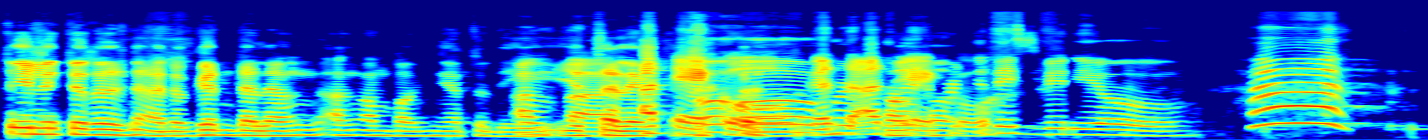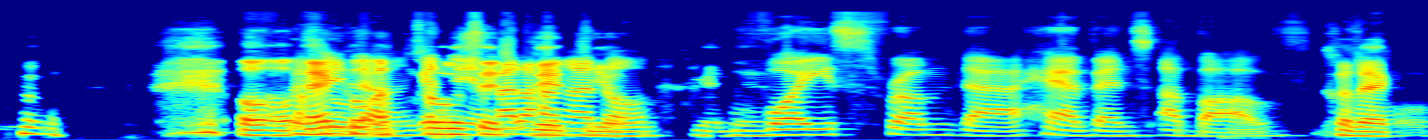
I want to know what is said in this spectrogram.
Ito yung literal na ano, ganda lang ang ambag niya today. Ambag. Talaga. At echo. Oo, Ganda for, at for echo. today's video. Oo, Okay echo lang. at Ganda yan. frozen Para kang video. ano, Ganyan. Voice from the heavens above. Correct. Oo.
